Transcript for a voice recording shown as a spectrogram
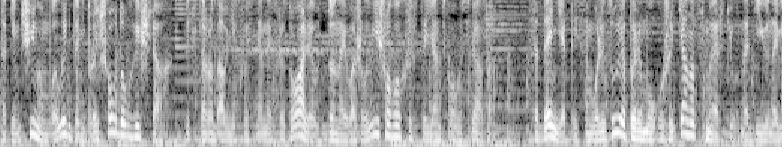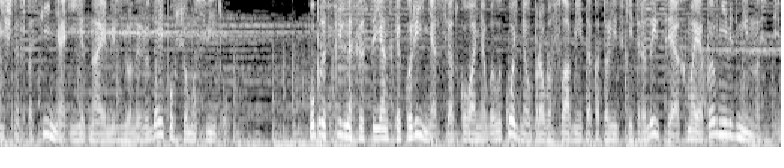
Таким чином, Великдень пройшов довгий шлях від стародавніх весняних ритуалів до найважливішого християнського свята. Це день, який символізує перемогу життя над смертю, надію на вічне спасіння і єднає мільйони людей по всьому світу. Попри спільне християнське коріння, святкування Великодня у православній та католицькій традиціях має певні відмінності.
